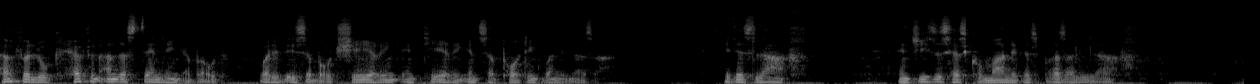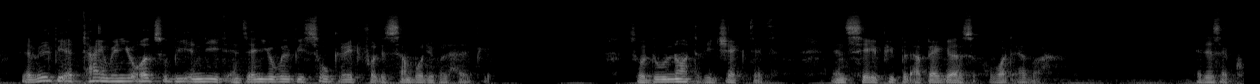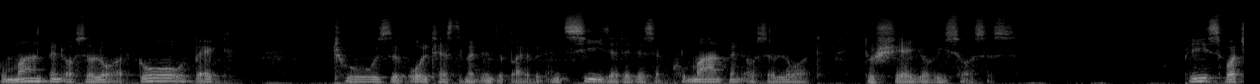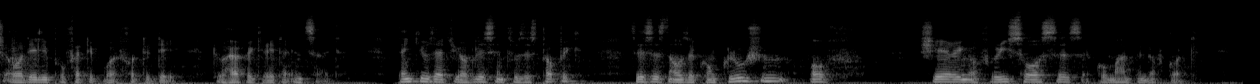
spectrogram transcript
Have a look, have an understanding about what it is about sharing and caring and supporting one another. It is love, and Jesus has commanded us brotherly love. There will be a time when you also be in need, and then you will be so grateful if somebody will help you. So do not reject it and say people are beggars or whatever. It is a commandment of the Lord. Go back to the Old Testament in the Bible and see that it is a commandment of the Lord to share your resources. Please watch our daily prophetic word for today to have a greater insight. Thank you that you have listened to this topic. This is now the conclusion of sharing of resources, a commandment of God.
